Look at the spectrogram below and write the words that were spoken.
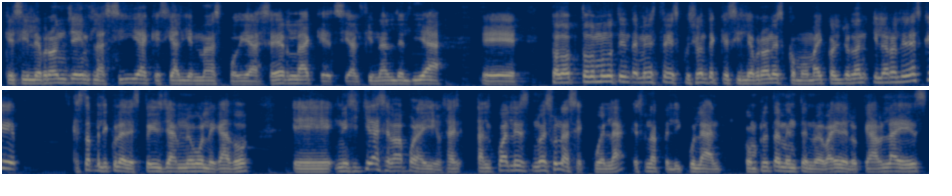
que si LeBron James la hacía, que si alguien más podía hacerla, que si al final del día... Eh, todo, todo el mundo tiene también esta discusión de que si LeBron es como Michael Jordan, y la realidad es que esta película de Space Jam, Nuevo Legado, eh, ni siquiera se va por ahí, o sea, tal cual es, no es una secuela, es una película completamente nueva y de lo que habla es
